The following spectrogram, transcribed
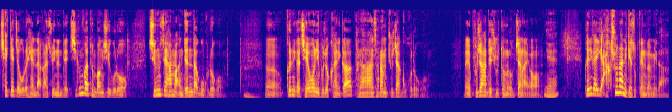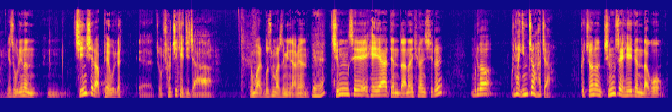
체계적으로 해 나갈 수 있는데 지금 같은 방식으로 증세하면 안 된다고 그러고 어 그러니까 재원이 부족하니까 가난한 사람 주자고 그러고 부자한테 줄 돈은 없잖아요. 예. 그러니까 이게 악순환이 계속되는 겁니다. 그래서 우리는 음, 진실 앞에 우리가 예, 좀 솔직해지자. 그 말 무슨 말씀이냐면 예. 증세해야 된다는 현실을 우리가 그냥 인정하자. 그 저는 증세해야 된다고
